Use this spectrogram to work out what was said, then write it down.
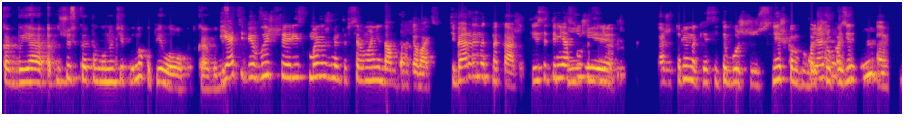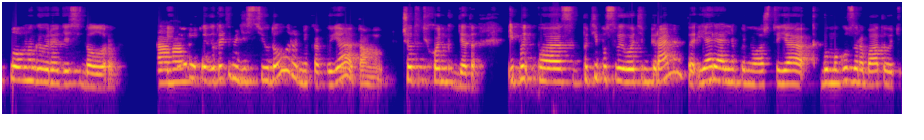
как бы я отношусь к этому, ну, типа, ну, купила опыт, как бы. Я тебе высший риск менеджмента все равно не дам торговать. Тебя рынок накажет. Если ты меня слушаешь, покажет рынок, если ты будешь слишком большую позицию ставить? Условно говоря, 10 долларов. Ага. И вот этими 10 долларами, как бы я там что-то тихонько где-то. И по, по, по типу своего темперамента я реально поняла, что я как бы могу зарабатывать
